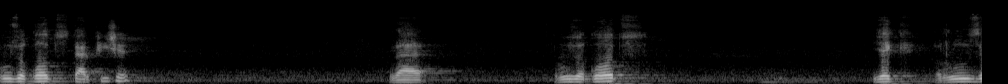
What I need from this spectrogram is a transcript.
روز قدس در پیشه و روز قدس یک روز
